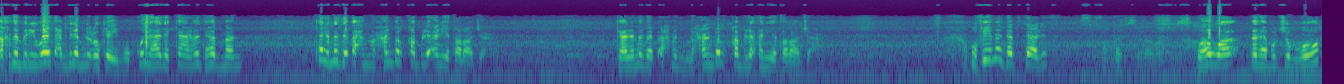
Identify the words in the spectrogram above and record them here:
أخذا برواية عبد الله بن عكيم وقلنا هذا كان مذهب من كان مذهب أحمد بن حنبل قبل أن يتراجع. كان مذهب أحمد بن حنبل قبل أن يتراجع. وفي مذهب ثالث وهو مذهب الجمهور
